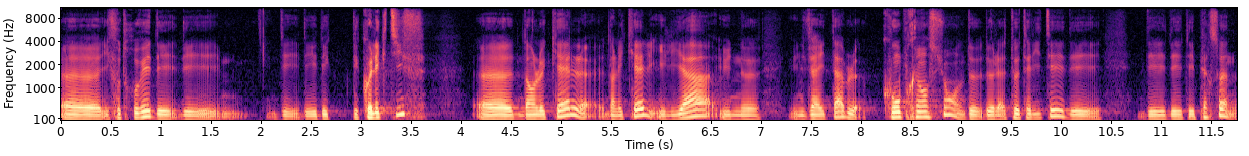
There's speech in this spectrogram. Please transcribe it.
Euh, il faut trouver des, collectifs euh, dans, lesquels il y a une, une véritable compréhension de, la totalité des, personnes.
